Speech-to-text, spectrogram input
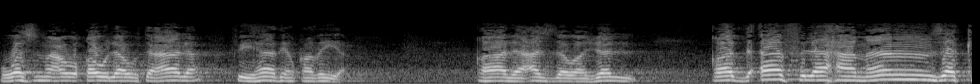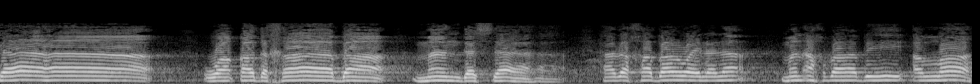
واسمعوا قوله تعالى في هذه القضية. قال عز وجل قد أفلح من زكاها وقد خاب من دساها. هذا خبر وإلا لا؟ من أخبر به؟ الله.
